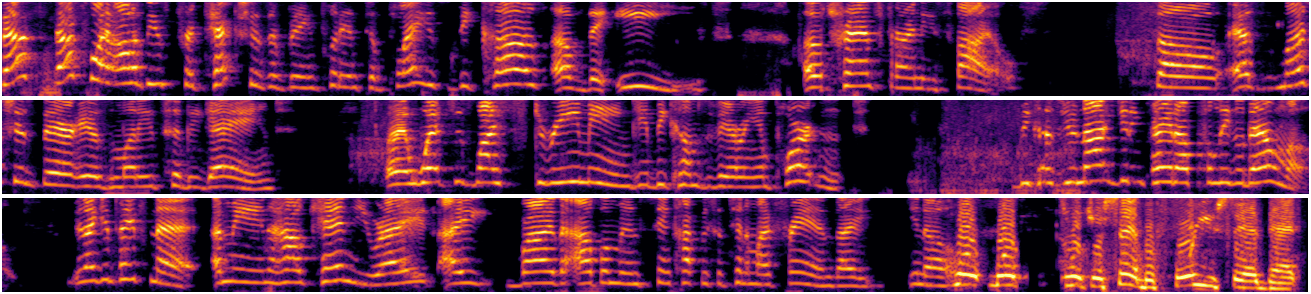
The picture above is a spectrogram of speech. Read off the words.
that's that's why all of these protections are being put into place because of the ease of transferring these files. So as much as there is money to be gained, and which is why streaming it becomes very important because you're not getting paid off illegal downloads. You're not getting paid from that. I mean, how can you, right? I buy the album and send copies to 10 of my friends. I, you know. Well, well what you're saying before you said that,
